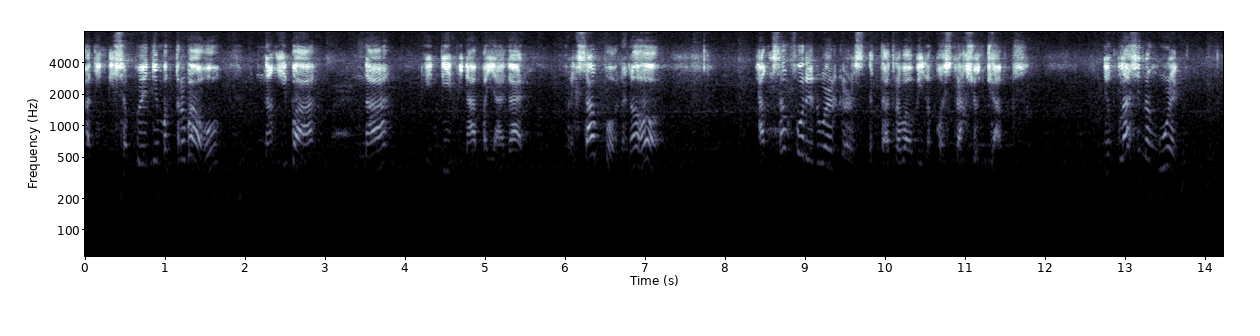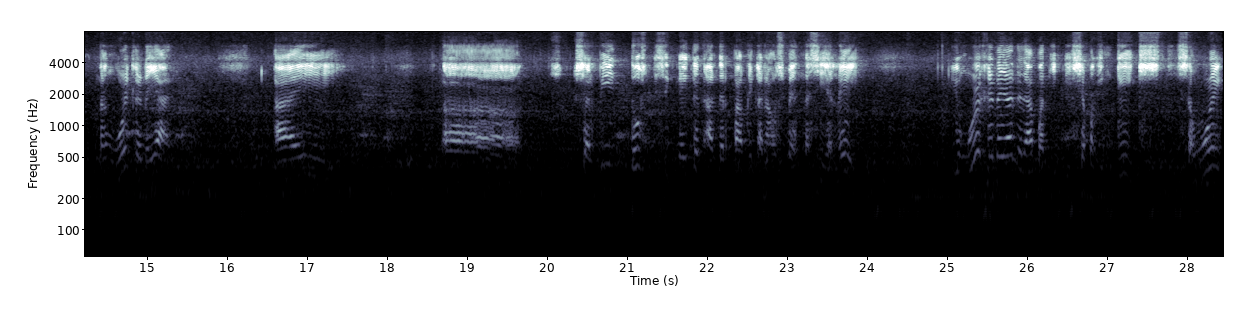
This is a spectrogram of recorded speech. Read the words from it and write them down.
At hindi siya pwede magtrabaho ng iba na hindi pinapayagan. For example, ano ho, ang isang foreign workers nagtatrabaho bilang construction jobs. Yung klase ng work ng worker na yan ay uh, shall be those designated under public announcement na CLA. Yung worker na yan, na dapat hindi siya mag-engage sa work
